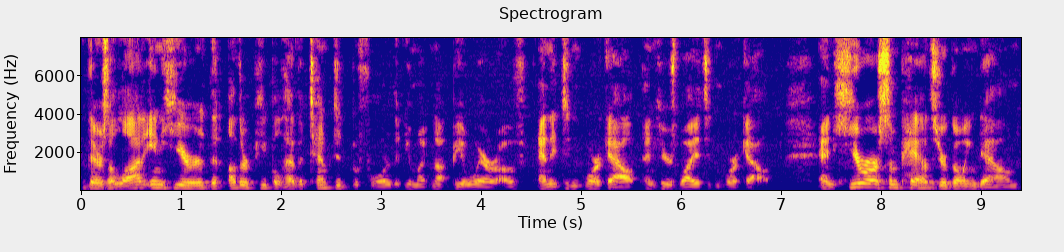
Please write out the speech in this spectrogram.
There's a lot in here that other people have attempted before that you might not be aware of and it didn't work out and here's why it didn't work out. And here are some paths you're going down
